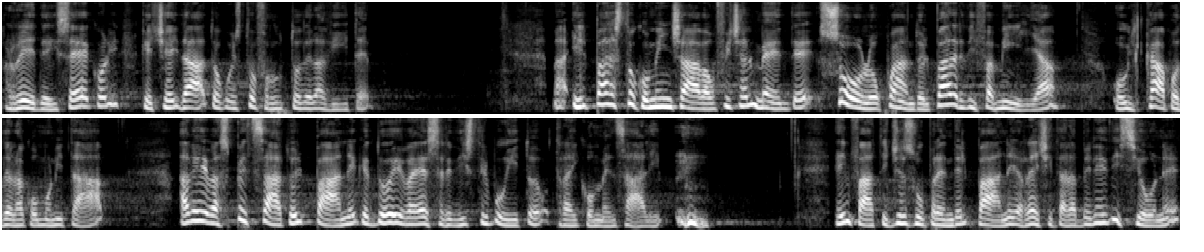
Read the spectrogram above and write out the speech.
Re dei secoli, che ci hai dato questo frutto della vite. Ma il pasto cominciava ufficialmente solo quando il padre di famiglia o il capo della comunità aveva spezzato il pane che doveva essere distribuito tra i commensali. E infatti Gesù prende il pane, recita la benedizione,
